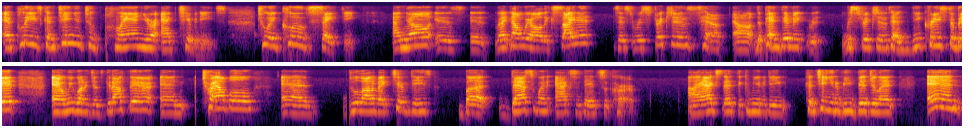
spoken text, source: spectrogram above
and please continue to plan your activities to include safety. I know is is right now we're all excited. Since restrictions have uh, the pandemic re- restrictions have decreased a bit and we want to just get out there and travel and do a lot of activities but that's when accidents occur. I ask that the community continue to be vigilant and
